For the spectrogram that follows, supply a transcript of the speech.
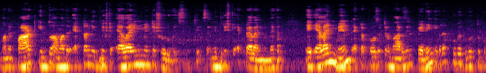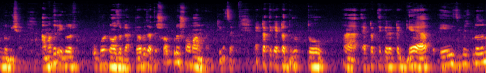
মানে পার্ট কিন্তু আমাদের একটা নির্দিষ্ট অ্যালাইনমেন্টে শুরু হয়েছে, ঠিক আছে? নির্দিষ্ট একটা অ্যালাইনমেন্ট দেখেন? এই অ্যালাইনমেন্ট একটা প্রজেক্টের মার্জিন পেডিং এগুলো খুবই গুরুত্বপূর্ণ বিষয়। আমাদের এগুলোর উপর নজর রাখতে হবে যাতে সবগুলো সমান হয়, ঠিক আছে? একটা থেকে একটা দূরত্ব একটা থেকে একটা গ্যাপ, এই জিনিসগুলো যেন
